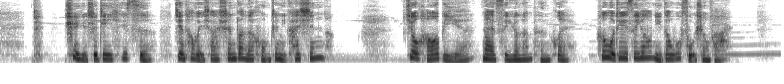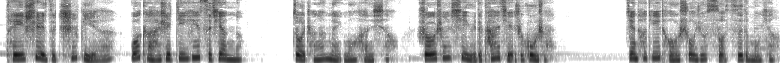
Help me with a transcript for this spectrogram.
这也是第一次见他委下身段来哄着你开心呢，就好比那次云岚盆会和我第一次邀你到我府上玩，裴世子吃瘪，我可还是第一次见呢。左长安美眸含笑，柔声细语的开解着顾软，见他低头若有所思的模样，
